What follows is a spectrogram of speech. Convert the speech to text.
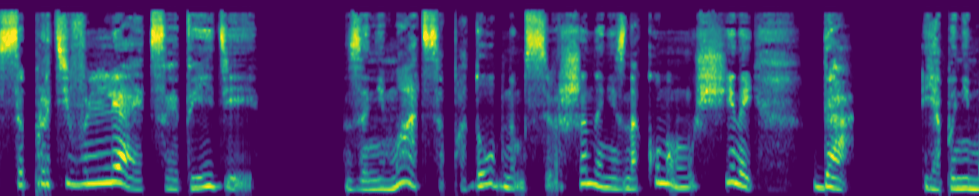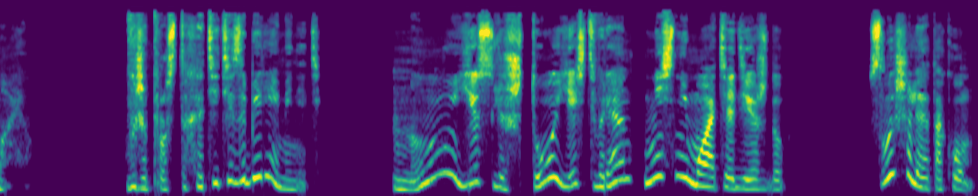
сопротивляется этой идее. Заниматься подобным совершенно незнакомым мужчиной, да, я понимаю. Вы же просто хотите забеременеть. Ну, если что, есть вариант не снимать одежду. Слышали о таком?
